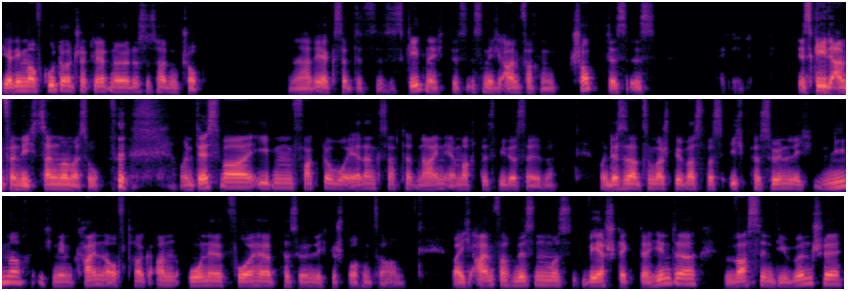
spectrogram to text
die hat ihm auf gut Deutsch erklärt, naja, das ist halt ein Job. Und dann hat er gesagt, das, das geht nicht, das ist nicht einfach ein Job, das ist, es geht einfach nicht, sagen wir mal so. Und das war eben ein Faktor, wo er dann gesagt hat, nein, er macht das wieder selber. Und das ist halt zum Beispiel was, was ich persönlich nie mache. Ich nehme keinen Auftrag an, ohne vorher persönlich gesprochen zu haben. Weil ich einfach wissen muss, wer steckt dahinter, was sind die Wünsche.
